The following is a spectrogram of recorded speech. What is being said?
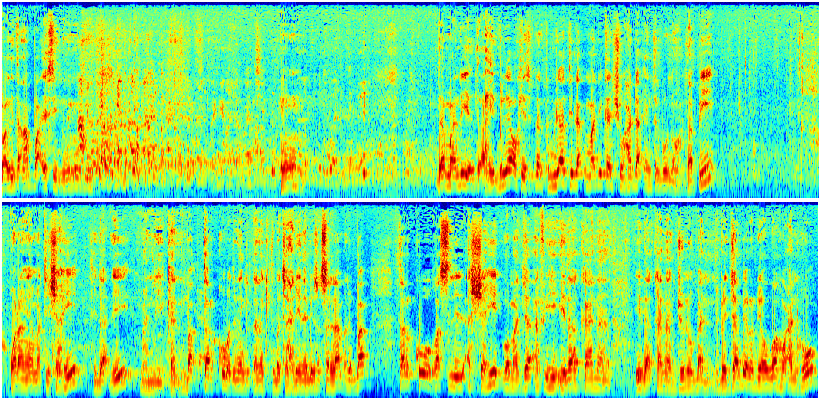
Bagi tak nampak Yasin hmm. Dan mandi yang terakhir. Beliau okey sebenarnya Beliau tidak memandikan syuhada yang terbunuh. Tapi Orang yang mati syahid Tidak dimandikan. Bab tarku Dalam kita baca hadis Nabi SAW Ada bab Tarku ghaslil asyahid Wa maja'a fihi Idha kana idza kana junuban. Daripada Jabir radhiyallahu anhu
